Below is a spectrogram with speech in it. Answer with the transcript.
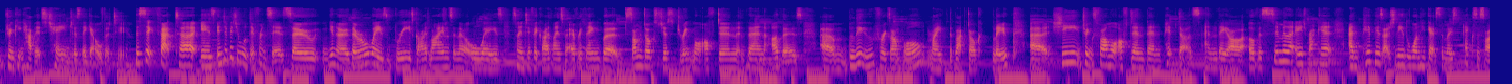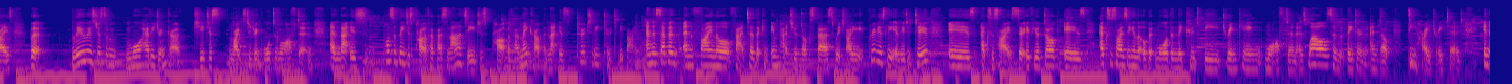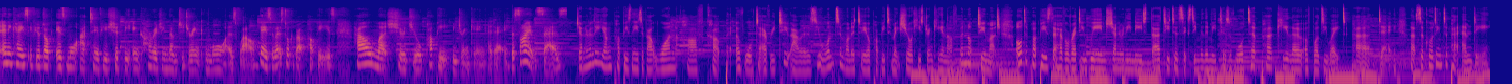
drinking habits change as they get older too. The sixth factor is individual differences. So, you know, there are always breed guidelines and there are always scientific guidelines for everything, but some dogs just drink more often than others. Um, Blue, for example, my the black dog Blue, uh, she drinks far more often than Pip does, and they are of a similar age bracket. And Pip is actually the one who gets the most exercise, but Blue is just a more heavy drinker she just likes to drink water more often. And that is possibly just part of her personality, just part of her makeup, and that is totally, totally fine. And the seventh and final factor that can impact your dog's thirst, which I previously alluded to, is exercise. So if your dog is exercising a little bit more, then they could be drinking more often as well, so that they don't end up dehydrated. In any case, if your dog is more active, you should be encouraging them to drink more as well. Okay, so let's talk about puppies. How much should your puppy be drinking a day? The science says Generally, young puppies need about one half cup of water every two hours. You'll want to monitor your puppy to make sure he's drinking enough, but not too much. Older puppies that have already weaned generally need 30 to 60 millimeters of water per kilo of body weight per day. That's according to PetMD.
